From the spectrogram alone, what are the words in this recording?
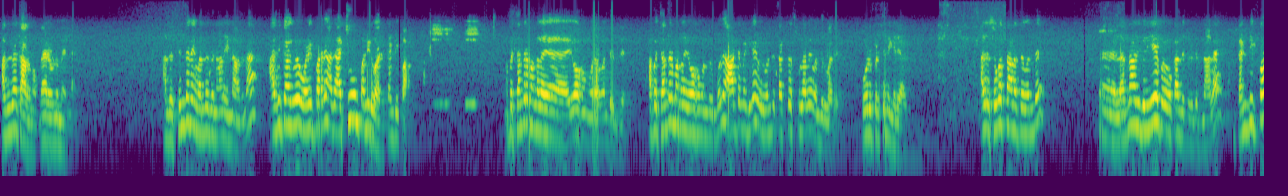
அதுதான் காரணம். வேற ஒண்ணுமே இல்லை. அந்த சிந்தனை வந்ததுனால என்ன ஆகுதுன்னா அதுக்காகவே உழைப்பாரு. அதை அச்சீவும் பண்ணிடுவாரு. கண்டிப்பா. அப்ப சந்திரமங்கல யோகம் வந்துடுது அப்ப சந்திரமங்கல யோகம் வந்துரும்போது ஆட்டோமேட்டிக்கா இவர் வந்து சக்ஸஸ்ஃபுல்லாகவே வந்துருவாரு. ஒரு பிரச்சனையும் கிடையாது. அது சுகஸ்தானத்தை வந்து அஹ், லக்னாதிபதியே போய் உட்காந்துட்டு இருக்கிறதுனால கண்டிப்பா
